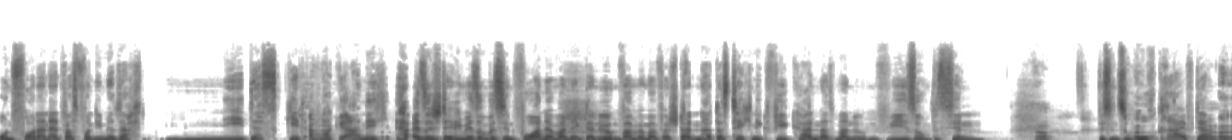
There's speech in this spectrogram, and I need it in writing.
und fordern etwas, von dem ihr sagt, nee, das geht aber gar nicht. Also stell dir mir so ein bisschen vor, ne? man denkt dann irgendwann, wenn man verstanden hat, dass Technik viel kann, dass man irgendwie so ein bisschen, Ja. bisschen zu hoch greift, ja?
